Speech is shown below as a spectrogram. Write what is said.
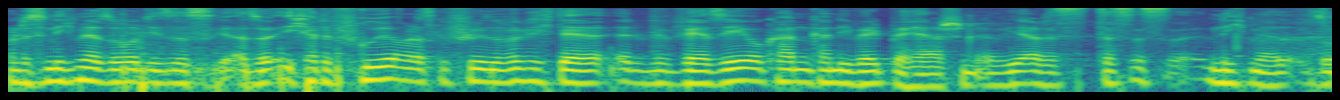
Und es ist nicht mehr so dieses, also ich hatte früher immer das Gefühl, so wirklich, der, wer SEO kann, kann die Welt beherrschen. Irgendwie. Also das, das ist nicht mehr so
